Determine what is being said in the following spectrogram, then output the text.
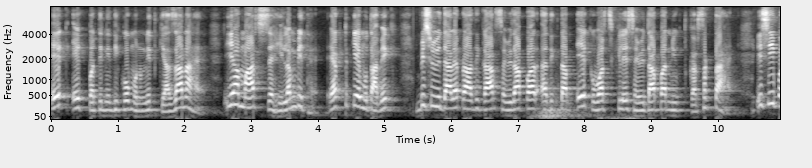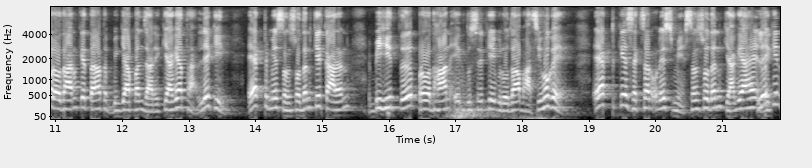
एक एक प्रतिनिधि को मनोनीत किया जाना है। यह मार्च से ही लंबित है। एक्ट के मुताबिक विश्वविद्यालय प्राधिकार संविदा पर अधिकतम एक वर्ष के लिए संविदा पर नियुक्त कर सकता है। इसी प्रावधान के तहत विज्ञापन जारी किया गया था, लेकिन एक्ट में संशोधन के कारण विहित प्रावधान एक दूसरे के विरोधाभासी हो गए। एक्ट के सेक्शन उन्नीस में संशोधन किया गया है लेकिन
